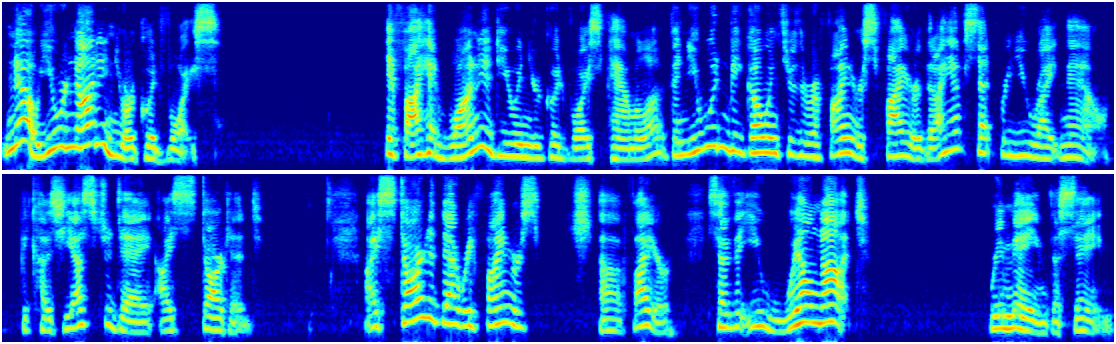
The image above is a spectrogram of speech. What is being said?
No, you are not in your good voice. If I had wanted you in your good voice, Pamela, then you wouldn't be going through the refiner's fire that I have set for you right now. Because yesterday I started. I started that refiner's uh, fire so that you will not remain the same.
